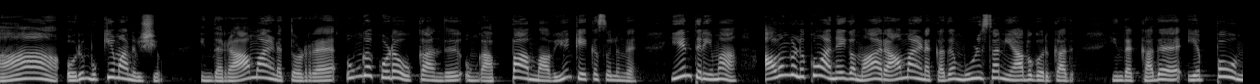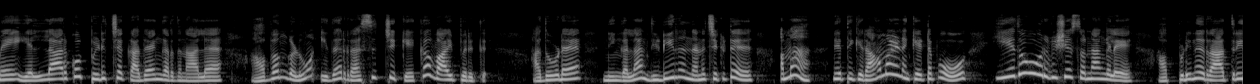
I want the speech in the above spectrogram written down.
ஆ ஒரு முக்கியமான விஷயம். இந்த ராமாயண தொடர உங்க கூட உட்காந்து உங்க அப்பா அம்மாவையும் கேட்க சொல்லுங்க. ஏன் தெரியுமா? அவங்களுக்கும் அநேகமா ராமாயண கதை முழுசா ஞாபகம் இருக்காது. இந்த கதை எப்பவுமே எல்லாருக்கும் பிடிச்ச கதைங்கிறதுனால அவங்களும் இதை ரசிச்சு கேட்க வாய்ப்பு இருக்கு. அதோட நீங்கெல்லாம் திடீர்னு நினச்சிக்கிட்டு அம்மா நேத்திக்கு ராமாயணம் கேட்டப்போ ஏதோ ஒரு விஷயம் சொன்னாங்களே அப்படின்னு ராத்திரி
